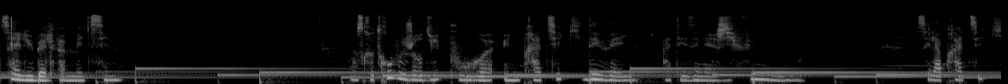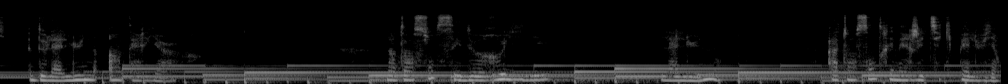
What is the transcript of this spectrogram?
Salut belle femme médecine. On se retrouve aujourd'hui pour une pratique d'éveil à tes énergies féminines. C'est la pratique de la lune intérieure. L'intention, c'est de relier la lune à ton centre énergétique pelvien,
